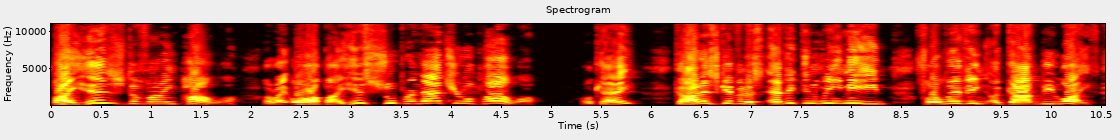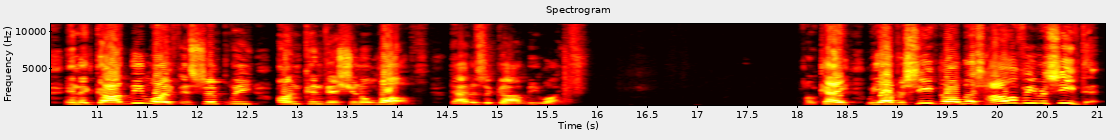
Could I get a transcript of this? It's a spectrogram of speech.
By His divine power, all right, or by His supernatural power, okay, God has given us everything we need for living a godly life. And a godly life is simply unconditional love. That is a godly life. Okay? We have received all this. How have we received it?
